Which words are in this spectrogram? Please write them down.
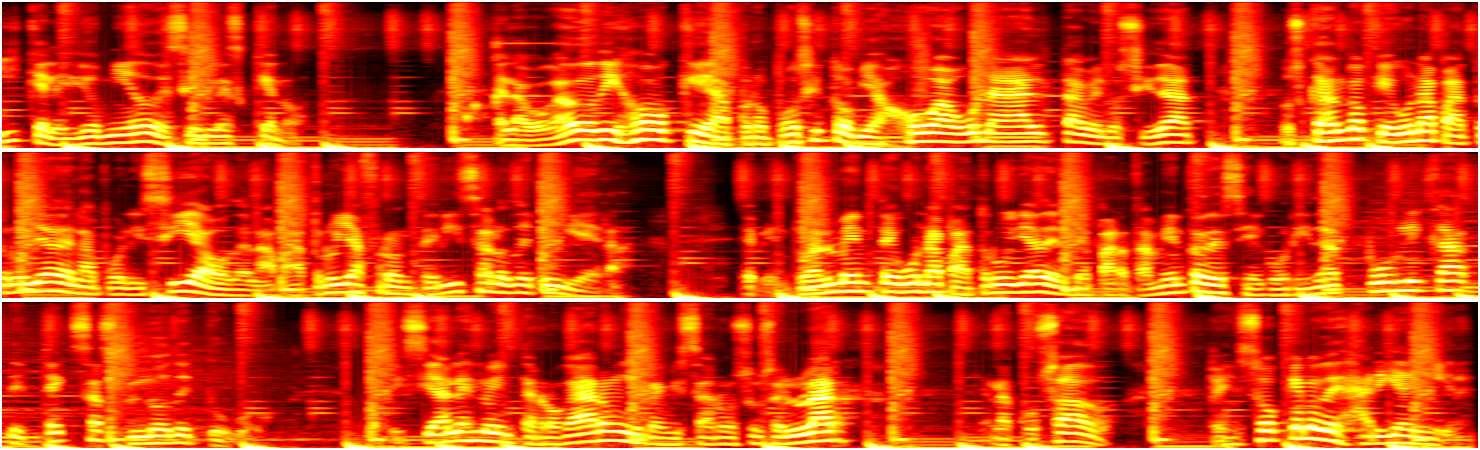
y que le dio miedo decirles que no. El abogado dijo que a propósito viajó a una alta velocidad buscando que una patrulla de la policía o de la patrulla fronteriza lo detuviera. Eventualmente una patrulla del Departamento de Seguridad Pública de Texas lo detuvo. Oficiales lo interrogaron y revisaron su celular. El acusado pensó que lo dejarían ir,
